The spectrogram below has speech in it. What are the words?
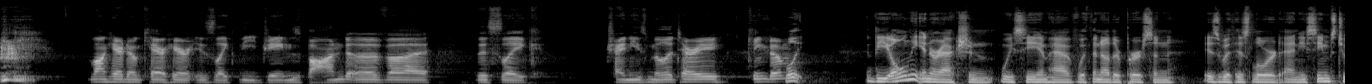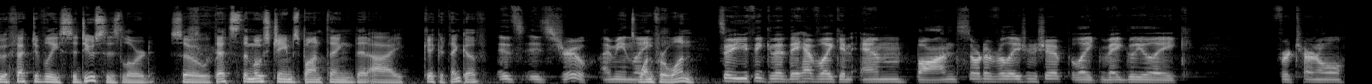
long hair don't care here is like the James Bond of uh this like Chinese military kingdom? Well, the only interaction we see him have with another person is with his lord, and he seems to effectively seduce his lord. So that's the most James Bond thing that I, I could think of. it's it's true. I mean like one for one. So you think that they have like an M Bond sort of relationship, like vaguely like fraternal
